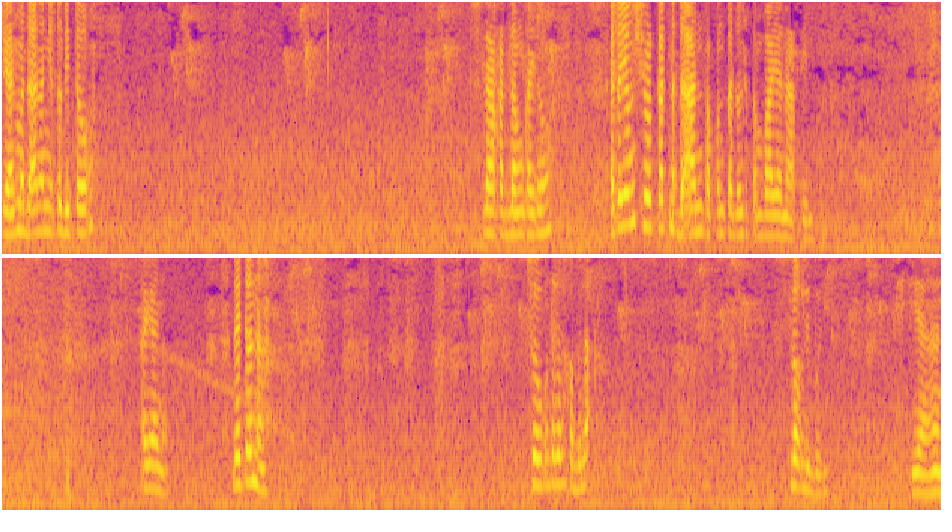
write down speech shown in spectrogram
Yan, madaanan nyo to dito. Lakad lang kayo. Ito yung shortcut na daan papunta doon sa tambayan natin. Ayan na. Dito na. So, punta tayo sa kabila. Slowly, boy. Yan.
